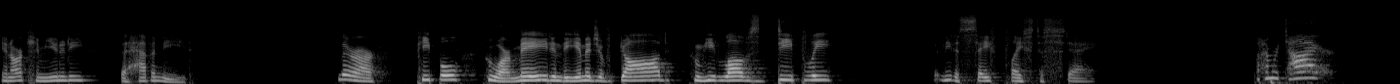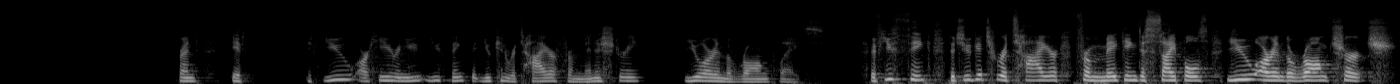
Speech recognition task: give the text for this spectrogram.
in our community that have a need. There are people who are made in the image of God, whom He loves deeply, that need a safe place to stay. But I'm retired. Friend, if, if you are here and you, you think that you can retire from ministry, you are in the wrong place. If you think that you get to retire from making disciples, you are in the wrong church.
